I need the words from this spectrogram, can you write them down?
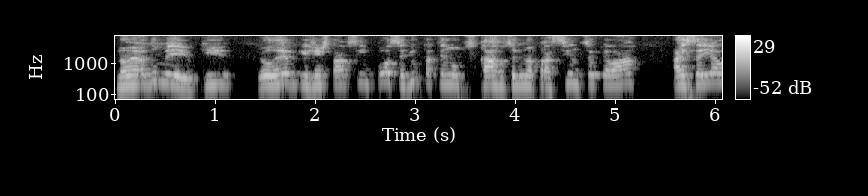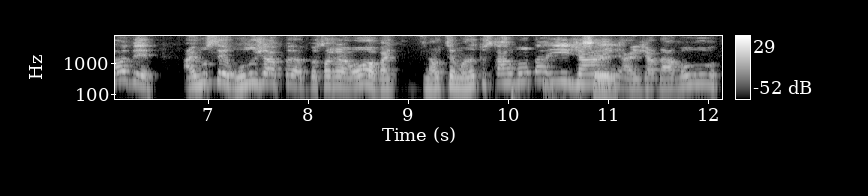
não era do meio. Que eu lembro que a gente tava assim, pô, você viu que tá tendo os carros ali na pracinha, não sei o que lá. Aí você ia lá ver. Aí no segundo já o pessoal já, ó, oh, vai final de semana que os carros vão estar tá aí já. Aí já dava o.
